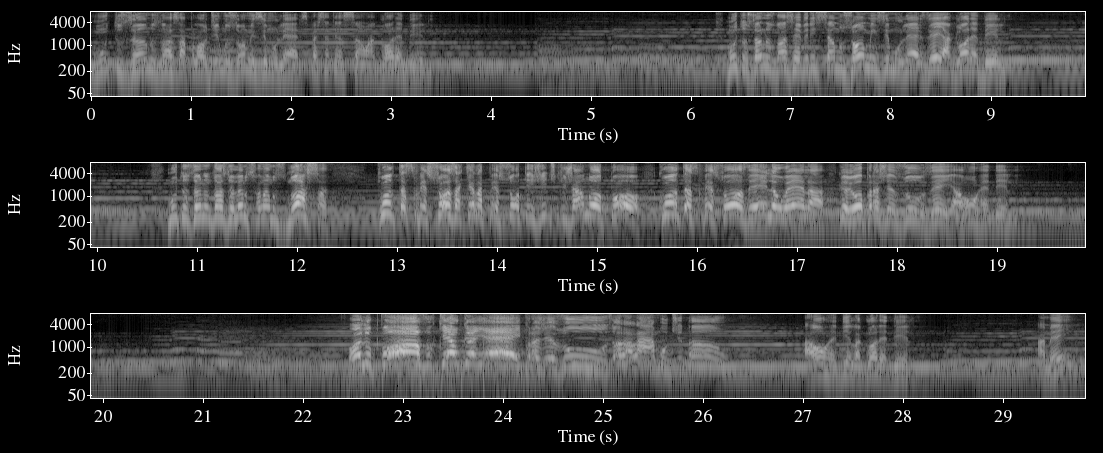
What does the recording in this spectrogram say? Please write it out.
muitos anos nós aplaudimos homens e mulheres, preste atenção, a glória é dele. Muitos anos nós reverenciamos homens e mulheres, ei, a glória é dele. Muitos anos nós olhamos e falamos: nossa, quantas pessoas aquela pessoa, tem gente que já anotou, quantas pessoas ele ou ela ganhou para Jesus, ei, a honra é dele. Olha o povo que eu ganhei para Jesus. Olha lá a multidão. A honra é dele, a glória é dele. Amém?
